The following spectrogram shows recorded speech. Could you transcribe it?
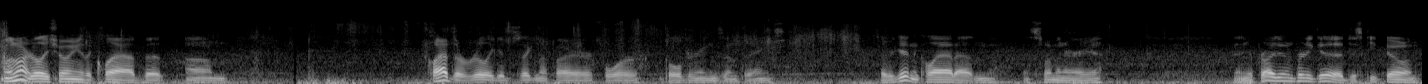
I'm not really showing you the clad, but um, clad's a really good signifier for gold rings and things. So if you're getting clad out in the swimming area, then you're probably doing pretty good. Just keep going.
